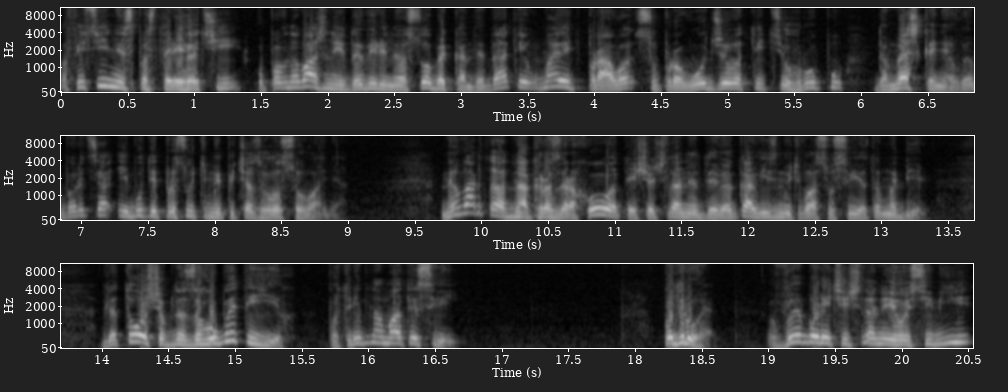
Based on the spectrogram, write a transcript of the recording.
офіційні спостерігачі, уповноважені довірені особи кандидатів мають право супроводжувати цю групу до мешкання виборця і бути присутніми під час голосування. Не варто, однак, розраховувати, що члени ДВК візьмуть вас у свій автомобіль. Для того, щоб не загубити їх, потрібно мати свій. По-друге, вибори чи члени його сім'ї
